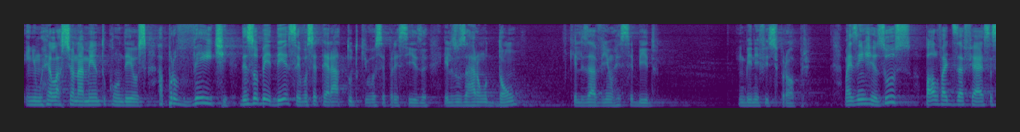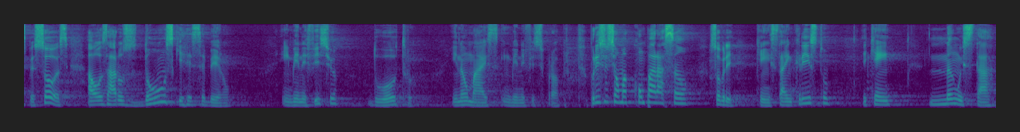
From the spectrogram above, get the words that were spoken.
em um relacionamento com Deus. Aproveite, desobedeça e você terá tudo que você precisa. Eles usaram o dom que eles haviam recebido em benefício próprio. Mas em Jesus, Paulo vai desafiar essas pessoas a usar os dons que receberam em benefício do outro e não mais em benefício próprio. Por isso, isso é uma comparação sobre quem está em Cristo e quem não está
